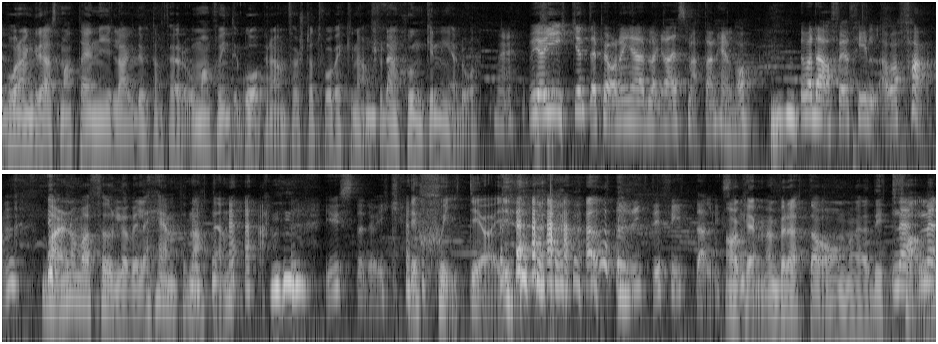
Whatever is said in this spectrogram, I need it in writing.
våran gräsmatta är nylagd utanför och man får inte gå på den första två veckorna för den sjunker ner då. nej. Men jag gick inte på den jävla gräsmattan heller. Det var därför jag trillade, vad fan. Bara någon var full och ville hem på natten. Just det, då gick jag. Det skiter jag i. Riktig fitta liksom. Okej, men berätta om eh, ditt Nej, fall. men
